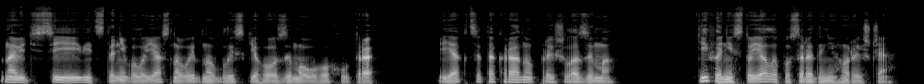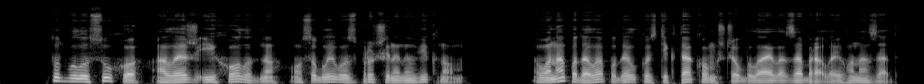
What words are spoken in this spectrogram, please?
Навіть з цієї відстані було ясно видно блиск його зимового хутра. Як це так рано прийшла зима? Тіфані стояла посередині горища. Тут було сухо, але ж і холодно, особливо з прочиненим вікном. Вона подала поделку з тіктаком, щоб Лайла забрала його назад.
